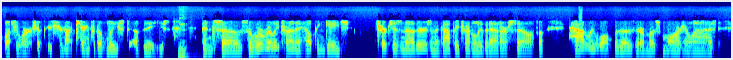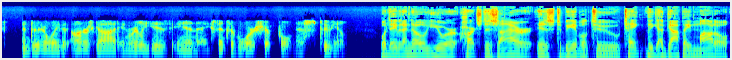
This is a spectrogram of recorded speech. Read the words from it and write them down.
what you worship if you're not caring for the least of these. Hmm. And so, so we're really trying to help engage churches and others, and Agape trying to live it out ourselves. Of how do we walk with those that are most marginalized? And do it in a way that honors God and really is in a sense of worshipfulness to Him. Well, David, I know your heart's desire is to be able to take the agape model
